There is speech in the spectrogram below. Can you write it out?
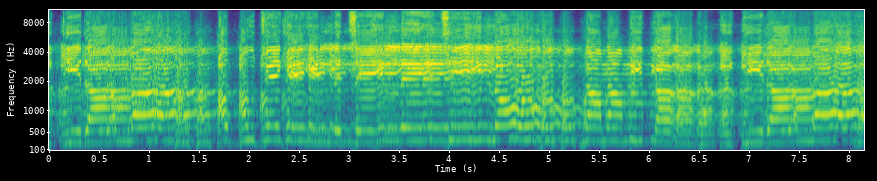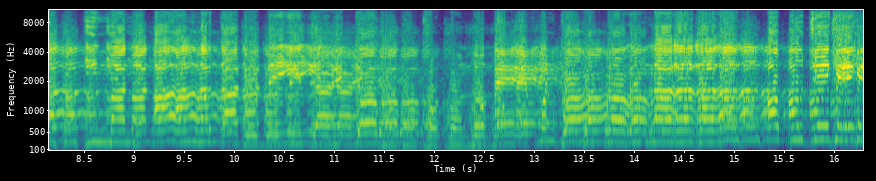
ইকরামা আবু জেহেল ছিল ইমান আনার কারণে দেখো কখনো এমন ঘটনা। আবু জেহেল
